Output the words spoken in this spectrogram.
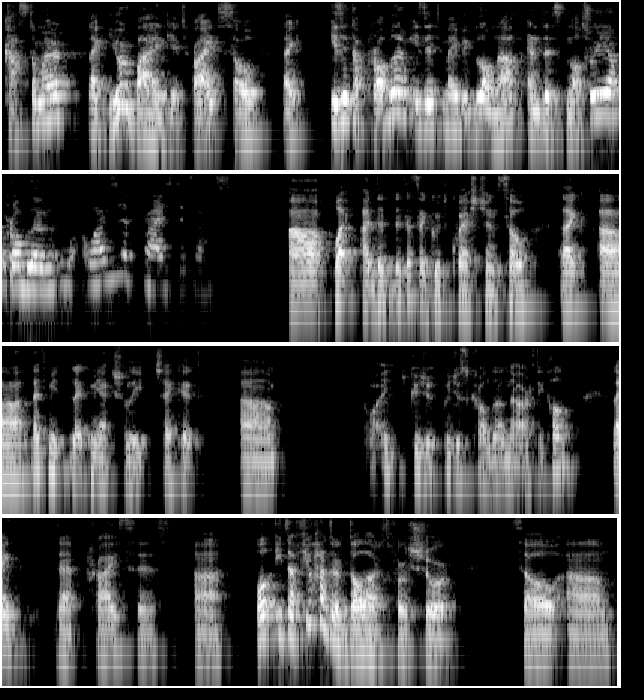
customer? Like, you're buying it, right? So, like, is it a problem? Is it maybe blown up and it's not really a problem? What is the price difference? Uh, well, uh, that, that's a good question. So, like, uh, let me let me actually check it. Um, could you could you scroll down the article? Like the prices. Uh, well, it's a few hundred dollars for sure. So, um,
